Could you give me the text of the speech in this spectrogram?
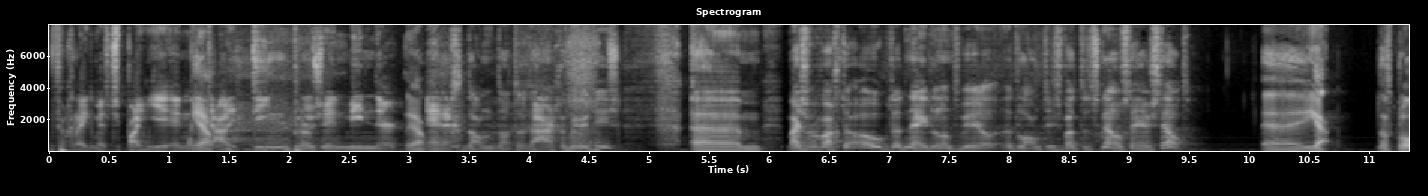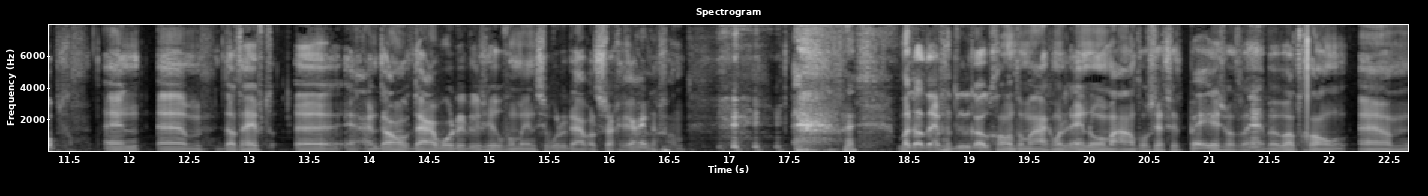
vergeleken met Spanje en Ja. Italië, 10% minder Ja. erg dan dat er daar gebeurd is. Ehm, maar ze verwachten ook dat Nederland weer het land is wat het snelste herstelt. Eh, ja, dat klopt. En ehm, dat heeft. eh, en dan, daar worden dus heel veel mensen worden daar wat zagrijnig van. maar dat heeft natuurlijk ook gewoon te maken met het enorme aantal ZZP'ers wat we hebben. Wat gewoon ehm,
